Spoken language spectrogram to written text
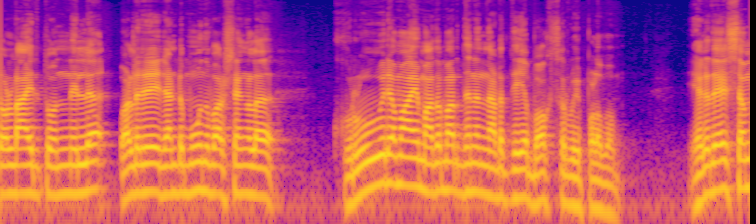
തൊള്ളായിരത്തി ഒന്നിൽ വളരെ രണ്ട് മൂന്ന് വർഷങ്ങൾ ക്രൂരമായ മതമർദ്ദനം നടത്തിയ ബോക്സർ വിപ്ലവം. ഏകദേശം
